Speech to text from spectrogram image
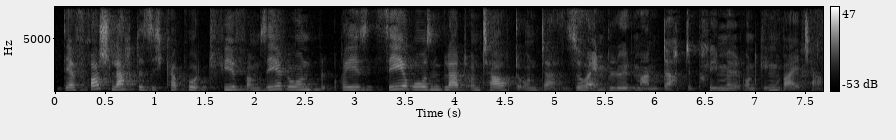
Der Frosch lachte sich kaputt, fiel vom Seerosenblatt und tauchte unter. So ein Blödmann, dachte Primel und ging weiter.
